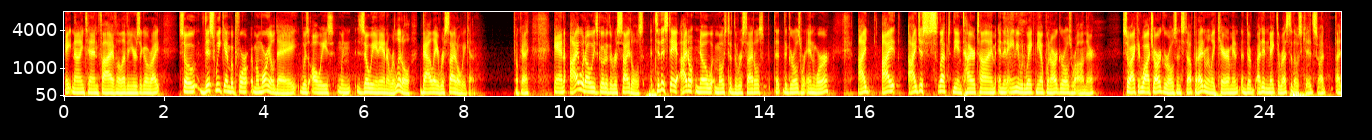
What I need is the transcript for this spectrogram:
8, 9, 10, 5, 11 years ago, right? So this weekend before Memorial Day was always when Zoe and Anna were little, ballet recital weekend. Okay. And I would always go to the recitals. To this day, I don't know what most of the recitals that the girls were in were. I I I just slept the entire time and then Amy would wake me up when our girls were on there. So I could watch our girls and stuff, but I didn't really care. I mean, I didn't make the rest of those kids, so I I,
